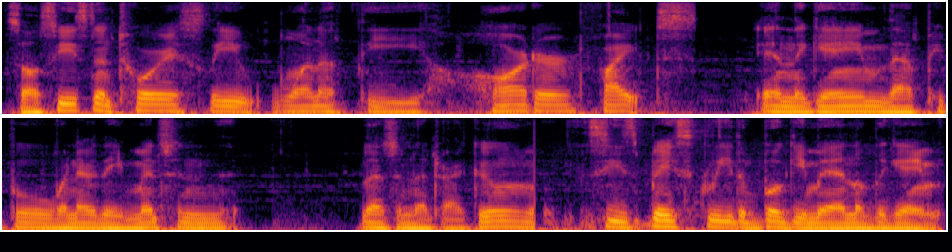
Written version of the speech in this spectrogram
So she's notoriously one of the harder fights in the game that people, whenever they mention Legend of Dragoon, she's basically the boogeyman of the game.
